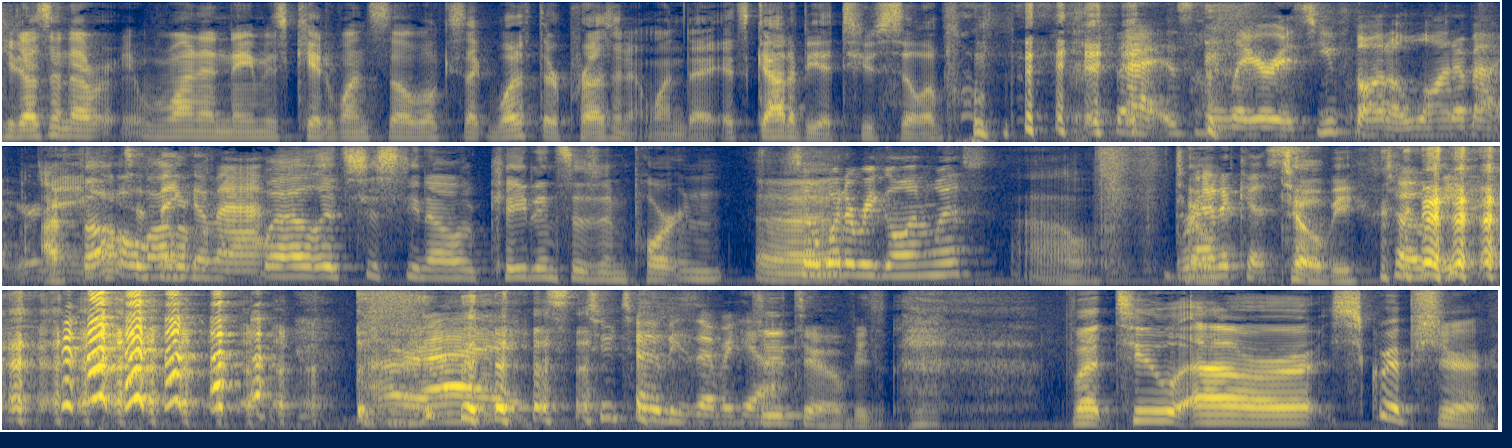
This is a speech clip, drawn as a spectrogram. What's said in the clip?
he doesn't ever want to name his kid one syllable. He's like, what if they're president one day? It's got to be a two syllable name. That is hilarious. You've thought a lot about your name I've thought a to lot think of, that. Well, it's just you know, cadence is important. Uh, so what are we going with? oh, Bradicus. Toby. Toby. All right. Two Tobys over here. Two Tobys. But to our scripture.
